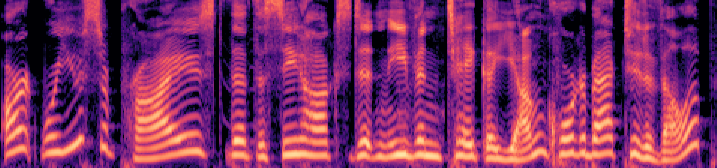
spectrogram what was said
Art, were you surprised that the Seahawks didn't even take a young quarterback to develop?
